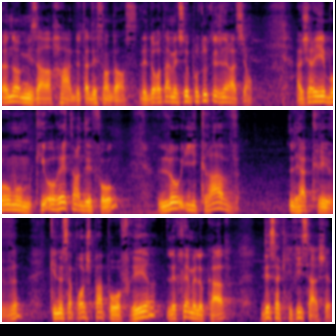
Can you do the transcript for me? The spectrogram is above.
un homme mizaracha de ta descendance, les dorotam et ceux pour toutes les générations, asher bomum, qui aurait un défaut, lo yikrav les hakriv, qui ne s'approchent pas pour offrir l'echem et le kav, des sacrifices à Hachem.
